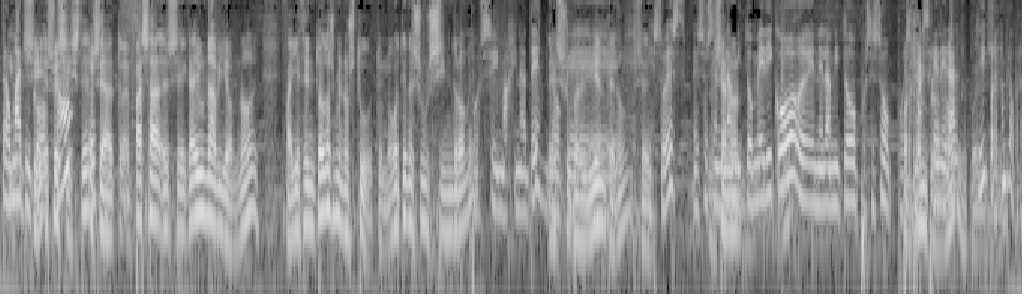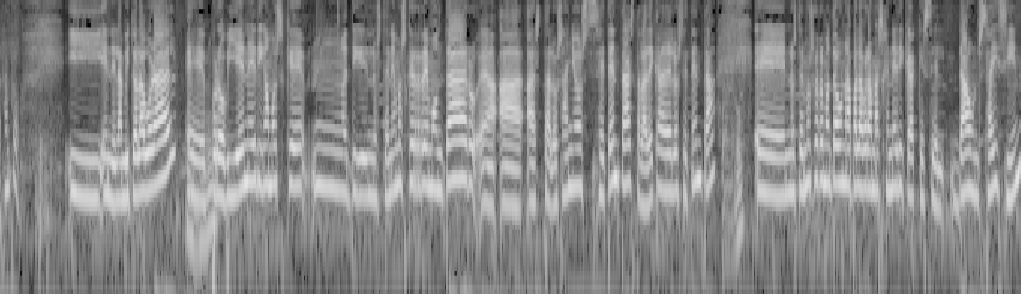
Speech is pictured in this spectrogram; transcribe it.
traumático. Sí, eso ¿no? existe. O Eso. sea, t- se cae un avión, ¿no? Fallecen todos menos tú. Tú luego tienes un síndrome. Pues sí, imagínate. De superviviente, ¿no? Sí. Eso es, eso es O en el no- ámbito médico, en el ámbito, pues eso, pues Por más ejemplo, ¿no? general. Pues, sí, por sí. ejemplo, por ejemplo. Y en el ámbito laboral eh, proviene, digamos que mm, nos tenemos que remontar eh, a- hasta los años 70, hasta la década de los 70. Eh, nos tenemos que remontar a una palabra más genérica que es el downsizing.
